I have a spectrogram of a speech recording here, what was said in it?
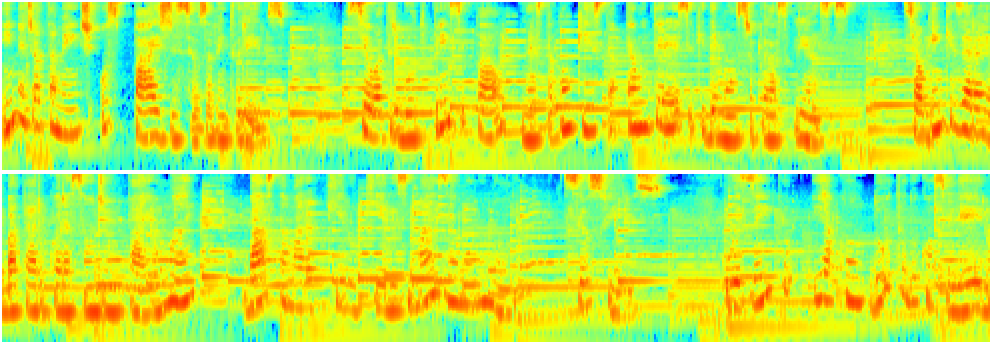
imediatamente os pais de seus aventureiros. Seu atributo principal nesta conquista é o interesse que demonstra pelas crianças. Se alguém quiser arrebatar o coração de um pai ou mãe, basta amar aquilo que eles mais amam no mundo, seus filhos. O exemplo e a conduta do conselheiro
